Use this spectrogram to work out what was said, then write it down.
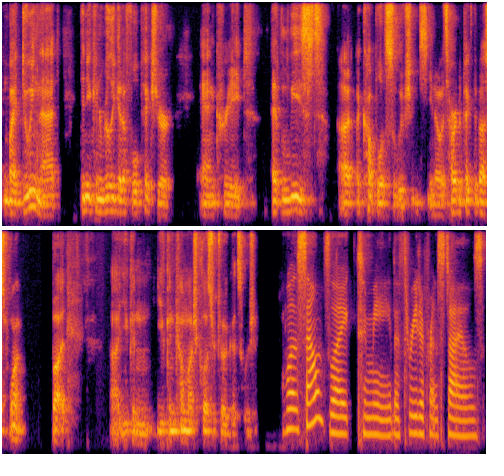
And by doing that, then you can really get a full picture and create at least a, a couple of solutions. You know, it's hard to pick the best one, but uh, you can you can come much closer to a good solution. Well, it sounds like to me the three different styles.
